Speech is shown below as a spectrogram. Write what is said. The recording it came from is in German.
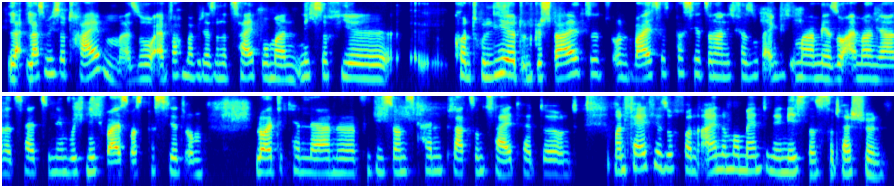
lass mich so treiben, also einfach mal wieder so eine Zeit, wo man nicht so viel äh, kontrolliert und gestaltet und weiß, was passiert, sondern ich versuche eigentlich immer mehr so einmal im Jahr eine Zeit zu nehmen, wo ich nicht weiß, was passiert, um Leute kennenlerne, für die ich sonst keinen Platz und Zeit hätte. Und man fällt hier so von einem Moment in den nächsten. Das ist total schön.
